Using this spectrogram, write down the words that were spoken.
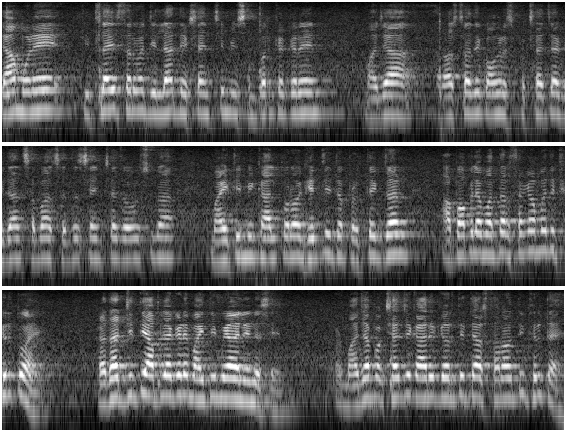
त्यामुळे तिथल्याही सर्व जिल्हाध्यक्षांशी मी संपर्क करेन. माझ्या राष्ट्रवादी काँग्रेस पक्षाच्या विधानसभा सदस्यांच्या जवळसुद्धा माहिती मी काल परवा घेतली. तर प्रत्येकजण आपापल्या मतदारसंघामध्ये फिरतो आहे. कदाचित ती आपल्याकडे माहिती मिळाली नसेल. पण माझ्या पक्षाचे कार्यकर्ते त्या स्तरावरती फिरत आहेत.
